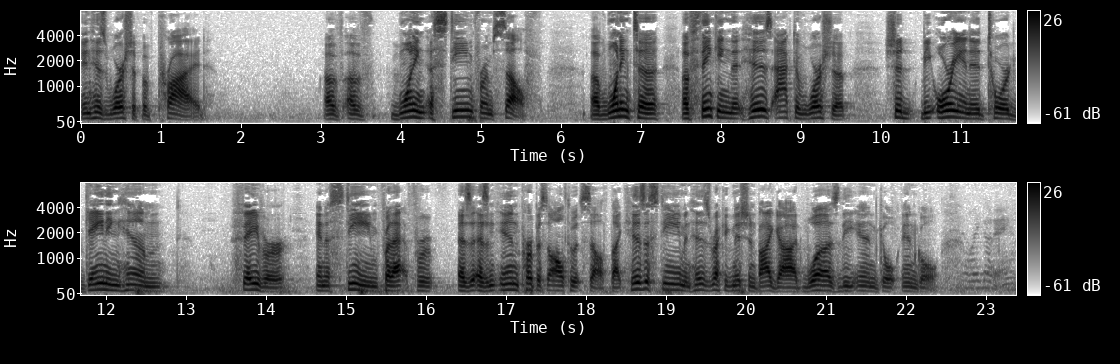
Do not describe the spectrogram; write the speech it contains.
in his worship of pride, of, of wanting esteem for himself, of wanting to, of thinking that his act of worship should be oriented toward gaining him favor and esteem for that, for, as, as an end purpose all to itself. Like his esteem and his recognition by God was the end goal. End goal. Well, he got angry.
